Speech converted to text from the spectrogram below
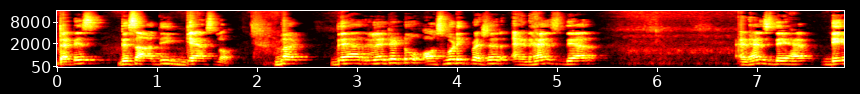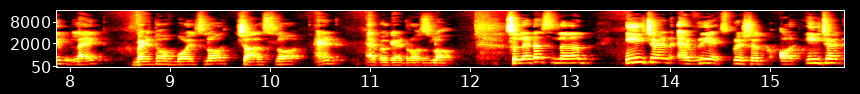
that is these are the gas law but they are related to osmotic pressure and hence they are and hence they have name like Van Hoff-Boyle's law, Charles law and Avogadro's law. So let us learn each and every expression or each and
